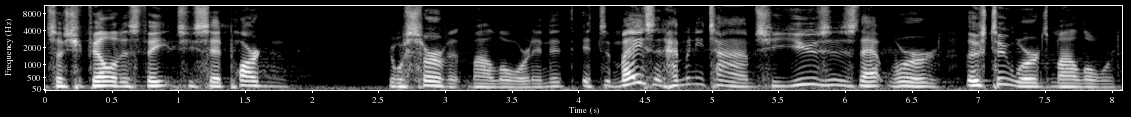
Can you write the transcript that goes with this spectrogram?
So she fell at his feet and she said pardon your servant, my Lord. And it, it's amazing how many times she uses that word, those two words, my Lord,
